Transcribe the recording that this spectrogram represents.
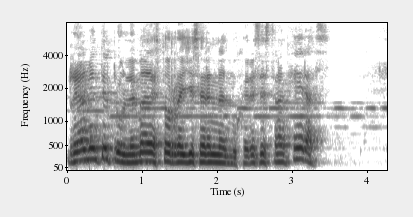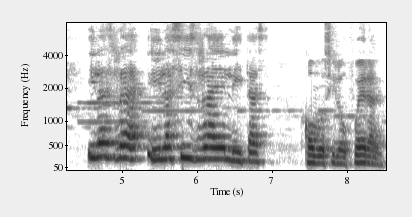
Realmente el problema de estos reyes eran las mujeres extranjeras y las, y las israelitas como si lo fueran.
